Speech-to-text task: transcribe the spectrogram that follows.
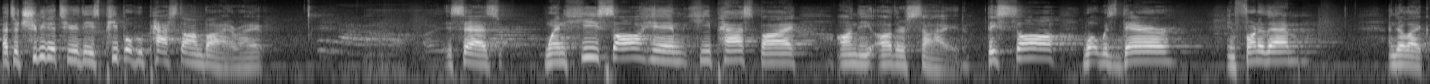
that's attributed to these people who passed on by, right? It says, When he saw him, he passed by on the other side. They saw what was there in front of them, and they're like,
